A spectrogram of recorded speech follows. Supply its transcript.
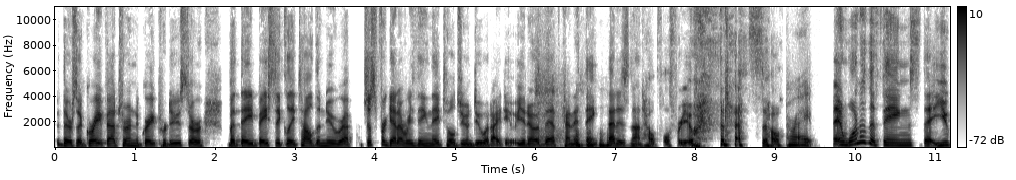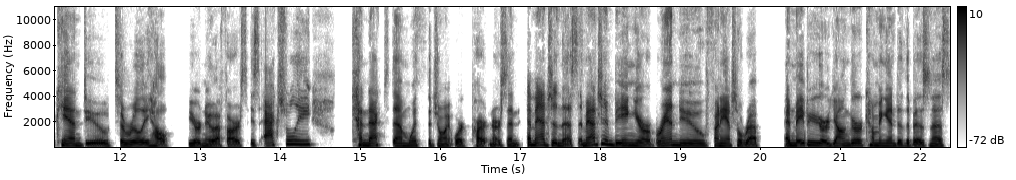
there's a great veteran, a great producer, but they basically tell the new rep, just forget everything they told you and do what I do. You know, that kind of thing. that is not helpful for you. so, right. And one of the things that you can do to really help your new FRs is actually connect them with the joint work partners. And imagine this imagine being you're a brand new financial rep, and maybe you're younger coming into the business.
